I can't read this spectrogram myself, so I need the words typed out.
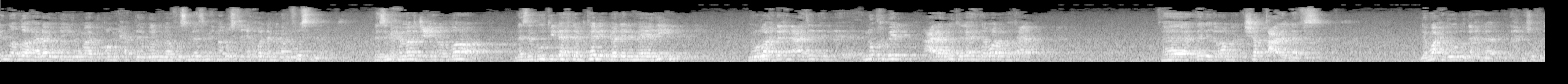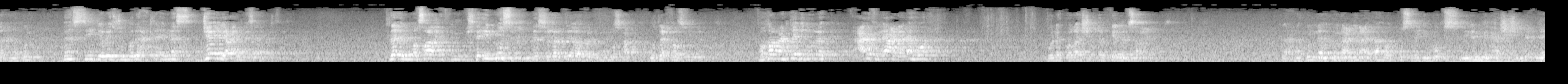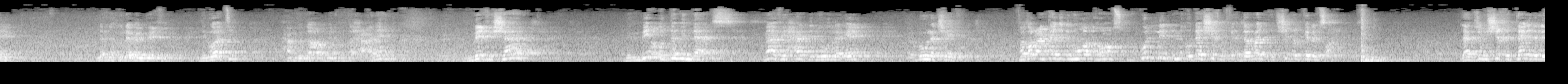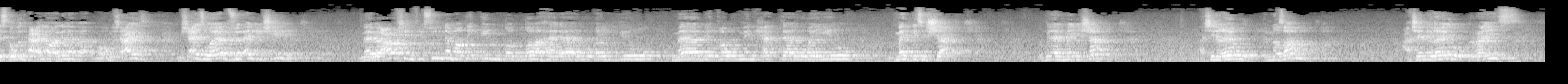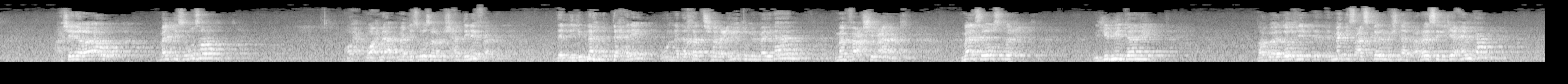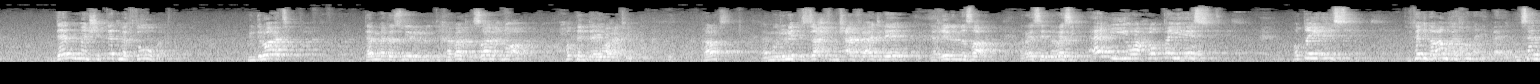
إن الله لا يغير ما بقوم حتى يغيروا من أنفسهم. لازم إحنا نصلح يا إخوانا من أنفسنا. لازم إحنا نرجع إلى الله. لازم بيوت الله تمتلئ بدل الميادين. من الله ده إحنا عايزين نقبل على بيوت الله تبارك وتعالى. فتجد الأمر شق على النفس. لما واحد يقول ده إحنا ده إحنا شوف ده إحنا كل بس يجي رئيس جمهورية هتلاقي الناس جاية على المساجد. تلاقي المصاحف مش لاقيين نسخ الناس شغالة تقرا في المصحف وتحفظ فيه فطبعا تجد يقول لك عارف اللي قاعد على القهوة؟ يقول لك والله الشيخ ده بيتكلم صح. لا إحنا كنا نكون قاعدين على القهوة تبص تيجي البوكس نلم الحشيش اللي إحنا إيه اللي إحنا كنا بنبيع فيه. دلوقتي الحمد لله ربنا فتحها علينا بنبيع في الشارع. بنبيع قدام الناس. ما في حد بيقول لك إيه؟ بيقول لك شايف فطبعا تجد إن هو هو كل وده الشيخ ده الراجل الشيخ الكلم صح. لكن شوف الشيخ الثاني ده اللي سودها علينا وعلينا ما هو مش عايز مش عايز هو يبذل أي شيء. ما بيعرفش إن في سنة ماضية إن الله لا يغير ما بقوم حتى يغيروا مجلس الشعب. ربنا قال مجلس الشعب؟ عشان يغيروا النظام عشان يغيروا الرئيس عشان يغيروا مجلس الوزراء. وإحنا مجلس الوزراء مفيش حد نفع ده اللي جبناه من التحرير وقلنا دخلت شرعيته من الميدان ما ينفعش معانا. من سيصلح. نجيب مين تاني؟ طب دلوقتي المجلس العسكري مش نافع الرئيس اللي جاي هينفع؟ ده المنشطات مكتوبة. من دلوقتي تم تزوير الانتخابات لصالح نقط حط انت أي واحد فيه خلاص؟ مديريه الزحف مش عارف لأجل إيه؟ تغيير النظام. الرئيس الرئيس أي واحد حط أي اسم حط أي اسم فتجد الأمر يا اخوانا الإنسان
